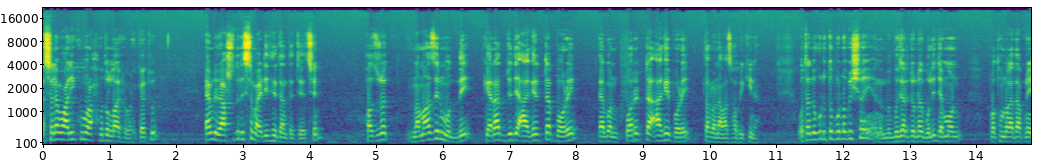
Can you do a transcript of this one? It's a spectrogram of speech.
আসসালামু আলাইকুম রহমতুল্লাহ বরকাতু। এমনি রাশিদুল ইসলাম আইডি থেকে জানতে চেয়েছেন হজরত নামাজের মধ্যে কেরাত যদি আগেরটা পড়ে এবং পরেরটা আগে পড়ে, তাহলে নামাজ হবে কি না অত্যন্ত গুরুত্বপূর্ণ বিষয়, বোঝার জন্য বলি, যেমন প্রথম রাগাতে আপনি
